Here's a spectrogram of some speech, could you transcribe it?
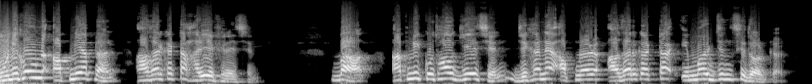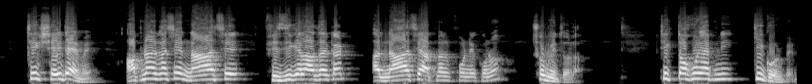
মনে করুন আপনি আপনার আধার কার্ডটা হারিয়ে ফেলেছেন বা আপনি কোথাও গিয়েছেন যেখানে আপনার আধার কার্ডটা এমার্জেন্সি দরকার। ঠিক সেই টাইমে আপনার কাছে না আছে ফিজিক্যাল আধার কার্ড আর না আছে আপনার ফোনে কোনো ছবি তোলা। ঠিক তখনই আপনি কি করবেন?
